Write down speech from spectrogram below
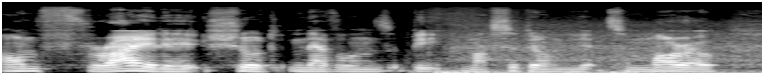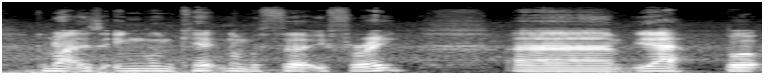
on Friday should Netherlands beat Macedonia tomorrow. Come out as England kit number 33. Um, yeah, but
